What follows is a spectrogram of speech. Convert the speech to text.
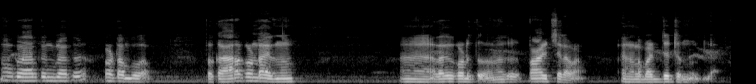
നമുക്ക് ആർക്കെങ്കിലുമൊക്കെ ഓട്ടം പോകാം. ഇപ്പോൾ കാറൊക്കെ ഉണ്ടായിരുന്നു. അതൊക്കെ കൊടുത്തു. നമുക്ക് പാഴ്ചെലവാണ് അതിനുള്ള ബഡ്ജറ്റൊന്നുമില്ല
